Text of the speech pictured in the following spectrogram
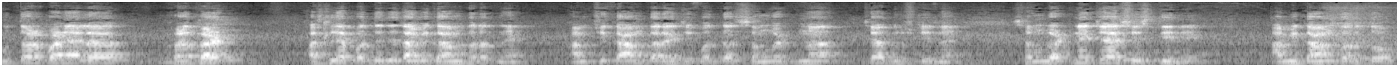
उतळपणाला खळखळ असल्या पद्धतीत आम्ही काम करत नाही. आमची काम करायची पद्धत संघटनाच्या दृष्टीने संघटनेच्या शिस्तीने आम्ही काम करतो.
